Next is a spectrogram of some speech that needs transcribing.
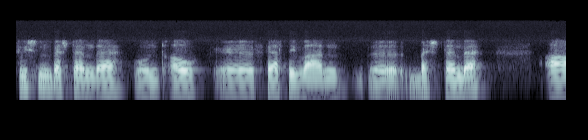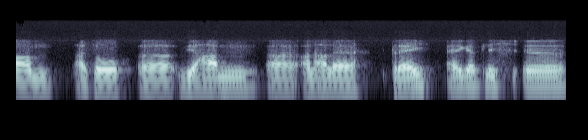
Zwischenbestände und auch äh, Fertigwarenbestände. Äh, ähm, also äh, wir haben äh, an alle drei eigentlich äh,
